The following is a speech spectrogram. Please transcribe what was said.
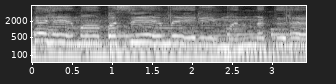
रहे माँ बस ये मेरी मन्नत है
